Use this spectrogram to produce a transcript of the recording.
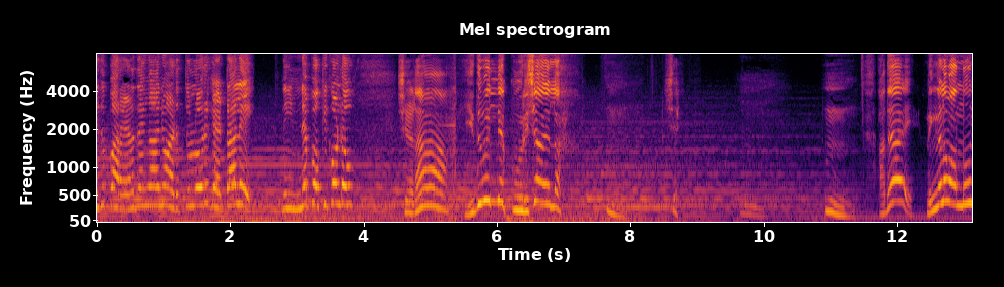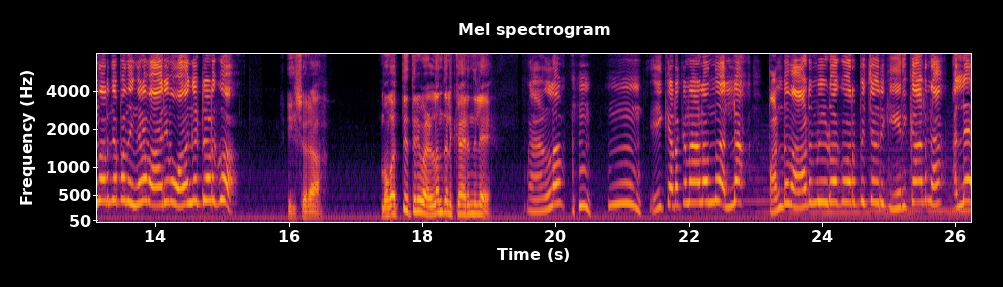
ഇത് പറയണതെങ്ങാനും അടുത്തുള്ളവര് കേട്ടാലേ നിന്നെ പൊക്കിക്കൊണ്ടോ ചേടാ ഇത് വലിയ കുരിശായല്ല. അതെ നിങ്ങൾ വന്നു എന്ന് പറഞ്ഞപ്പോ നിങ്ങളെ ഭാര്യ ബോധം കെട്ടി കിടക്കുക ഈശ്വര മുഖത്ത് ഇത്തിരി വെള്ളം തെളിക്കായിരുന്നില്ലേ? വെള്ളം ഈ കിടക്കണ ആളൊന്നും അല്ല. പണ്ട് നാടും വീടും ഒക്കെ ഉറപ്പിച്ച ഒരു കീരിക്കാടനാ അല്ലേ.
